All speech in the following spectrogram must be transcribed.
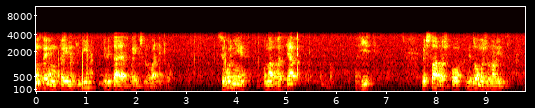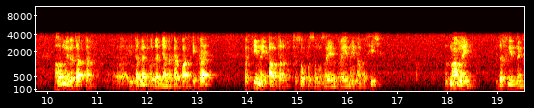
Музею України ТВ вітає своїх шанувальників. Сьогодні у нас в гостях гість Вячеслав Важко, відомий журналіст, головний редактор е, інтернет-видання Закарпатський край, постійний автор часопису Музею України Інна Січ, знаний дослідник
